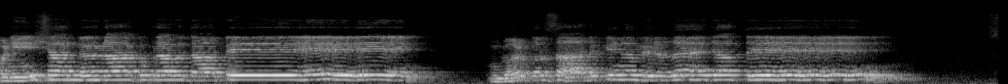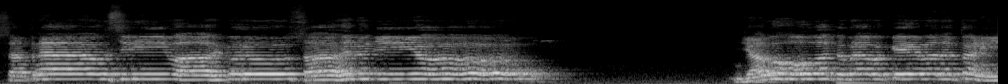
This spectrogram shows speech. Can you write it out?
ਆਪਣੀ ਸ਼ਰਨ ਰਾਖ ਪ੍ਰਭ ਦਾਤੇ। ਗੁਰ ਪ੍ਰਸਾਦ ਕਿਨ ਬਿਰਲੇ ਜਾਤੇ। ਸਤਨਾਮ ਸ੍ਰੀ ਵਾਹਿਗੁਰੂ ਸਾਹਿਬ ਜੀਓ। ਜਬ ਹੋਵਤ ਪ੍ਰਭ ਕੇਵਲ ਧਣੀ,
